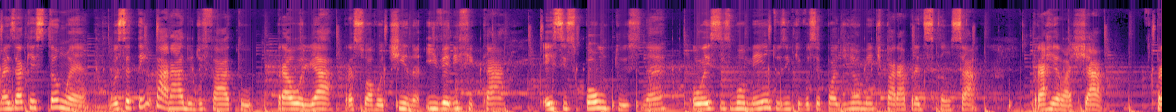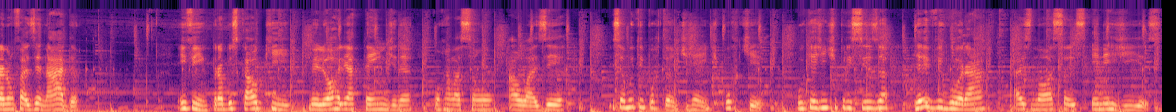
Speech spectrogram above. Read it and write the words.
Mas a questão é, você tem parado de fato para olhar para sua rotina e verificar esses pontos, né? Ou esses momentos em que você pode realmente parar para descansar, para relaxar, para não fazer nada. Enfim, para buscar o que melhor lhe atende, né? com relação ao lazer, isso é muito importante, gente. Por quê? Porque a gente precisa revigorar as nossas energias.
